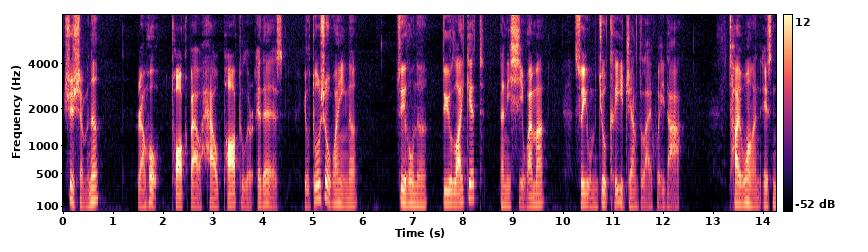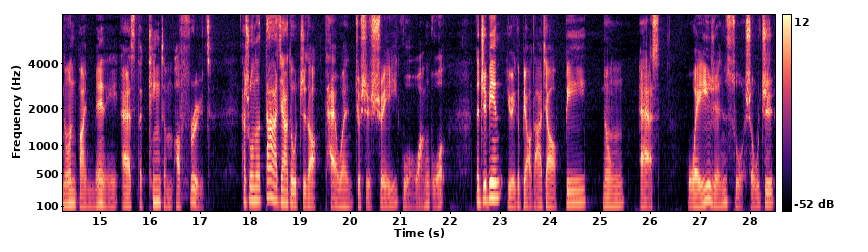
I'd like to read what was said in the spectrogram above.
是什么呢？ 然后 talk about how popular it is 有多受欢迎呢？最后呢，do you like it？那你喜欢吗？所以我们就可以这样子来回答。Taiwan is known by many as the kingdom of fruit。他说呢，大家都知道台湾就是水果王国。那这边有一个表达叫 be known as，为人所熟知。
